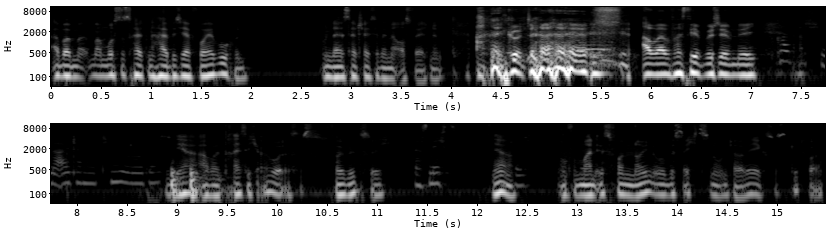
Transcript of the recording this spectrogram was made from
aber man, man muss es halt ein halbes Jahr vorher buchen. Und dann ist halt scheiße, wenn er ausfällt, ne? Gut. aber passiert bestimmt nicht. Kostet eine Alternative oder so. Ja, aber 30 Euro, das ist voll günstig. das ist nichts. Ja. Wirklich. Und man ist von 9 Uhr bis 16 Uhr unterwegs. Das geht voll.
